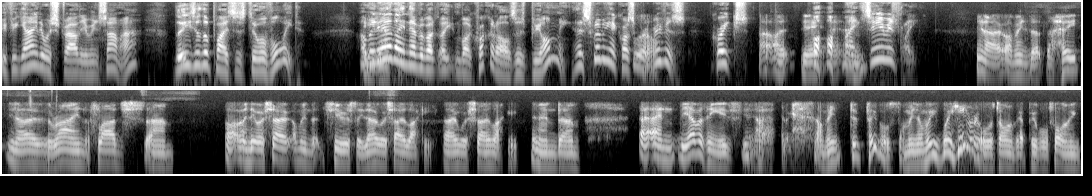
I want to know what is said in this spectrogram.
if you're going to Australia in summer, these are the places to avoid. I mean, how they never got eaten by crocodiles is beyond me. They're swimming across Well- rivers, creeks. Uh, yeah, Oh, and- mate, seriously. you know, I mean, the, the heat, you know, the rain, the floods. Um, I mean, they were so. I mean, seriously, they were so lucky. They were so lucky. And um, and the other thing is, you know, I mean, to people's. I mean, we we hear it all the time about people following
